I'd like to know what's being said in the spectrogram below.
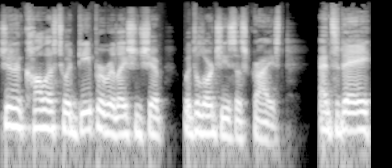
She's going to call us to a deeper relationship with the Lord Jesus Christ. And today,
